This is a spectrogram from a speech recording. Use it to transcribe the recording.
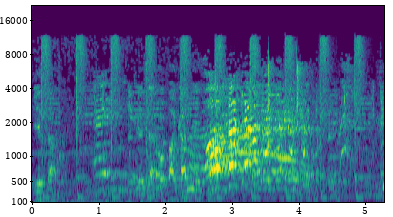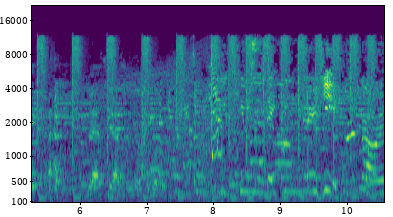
Biasa. Biasa. Oh, pagarnya. Yes, yes, I know, I know. 이 키우는데 힘들지. 나얼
